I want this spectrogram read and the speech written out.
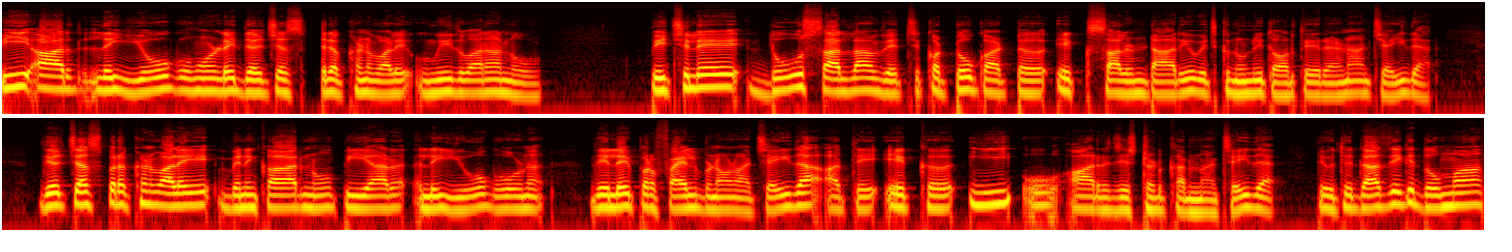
ਪੀਆਰ ਲਈ ਯੋਗ ਹੋਣ ਲਈ ਦਿਲਚਸਪੀ ਰੱਖਣ ਵਾਲੇ ਉਮੀਦਵਾਰਾਂ ਨੂੰ ਪਿਛਲੇ 2 ਸਾਲਾਂ ਵਿੱਚ ਘੱਟੋ ਘੱਟ 1 ਸਾਲ ontario ਵਿੱਚ ਕਾਨੂੰਨੀ ਤੌਰ ਤੇ ਰਹਿਣਾ ਚਾਹੀਦਾ ਹੈ। ਦਿਲਚਸਪ ਰੱਖਣ ਵਾਲੇ ਬਿਨਕਾਰ ਨੂੰ ਪੀਆਰ ਲਈ ਯੋਗ ਹੋਣ ਦੇ ਲਈ ਪ੍ਰੋਫਾਈਲ ਬਣਾਉਣਾ ਚਾਹੀਦਾ ਅਤੇ ਇੱਕ EOR ਰਜਿਸਟਰਡ ਕਰਨਾ ਚਾਹੀਦਾ ਹੈ। ਤੇ ਉੱਥੇ ਦੱਸ ਦਈਏ ਕਿ ਦੋਵਾਂ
